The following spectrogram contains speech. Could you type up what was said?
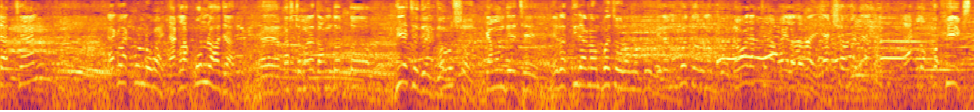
চাচ্ছেন? এক লাখ পনেরো ভাই। এক লাখ পনেরো হাজার। কাস্টমারের দাম দর তো দিয়েছে দু একজন। অবশ্যই। কেমন দিয়েছে? এটা তিরানব্বই চৌরানব্বই। তিরানব্বই চৌরানব্বই। দেওয়া যাচ্ছে না ভাই ভাই একশো এক লক্ষ ফিক্সড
